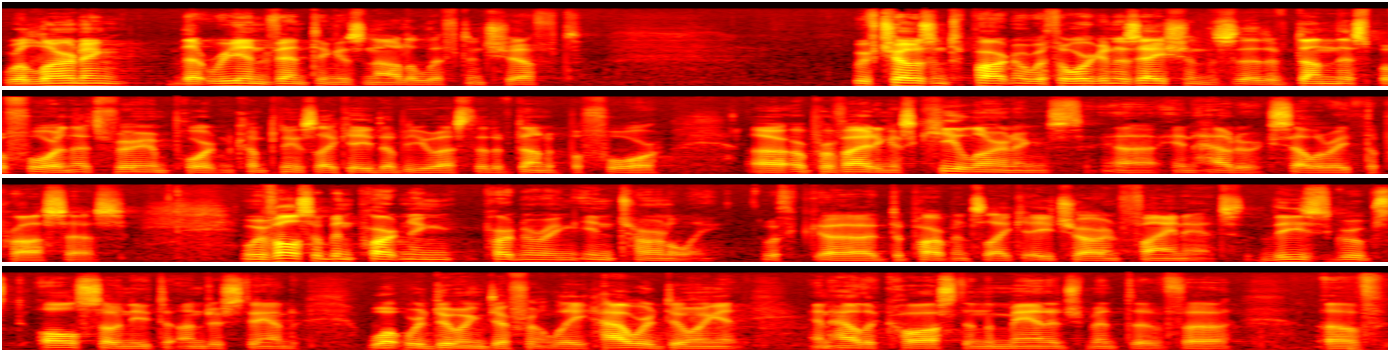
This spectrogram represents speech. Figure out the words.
We're learning that reinventing is not a lift and shift. We've chosen to partner with organizations that have done this before, and that's very important. Companies like AWS that have done it before uh, are providing us key learnings uh, in how to accelerate the process. And we've also been partnering, partnering internally with uh, departments like HR and finance. These groups also need to understand what we're doing differently, how we're doing it, and how the cost and the management of, uh, of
